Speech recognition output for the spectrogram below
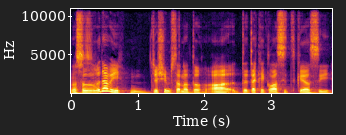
No som zvedavý, teším sa na to. A to je také klasické asi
